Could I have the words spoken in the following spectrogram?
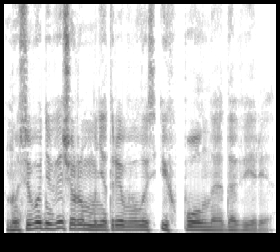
Но сегодня вечером мне требовалось их полное доверие.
